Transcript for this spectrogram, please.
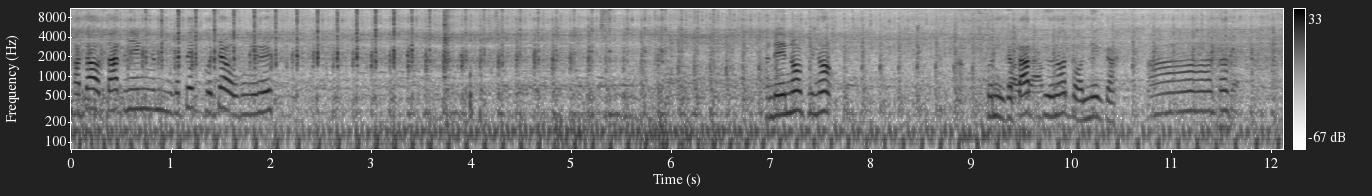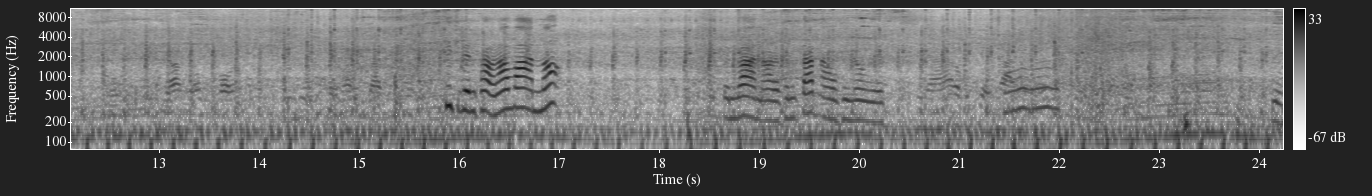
ขาเจ้าตัดแห้งมันกระเต็กกว่าเจ้าเป็นไงเฮ้ยอันเดนเนาะพี่เนาะเพิ่นกระตัดอยู่เนาะตอนนี้กะ ที่จะเป็นข่าหน้าบ้านเนาะเป็นบ้านเอาเพิ่นตัดเอาพี่น้องเลยนี่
